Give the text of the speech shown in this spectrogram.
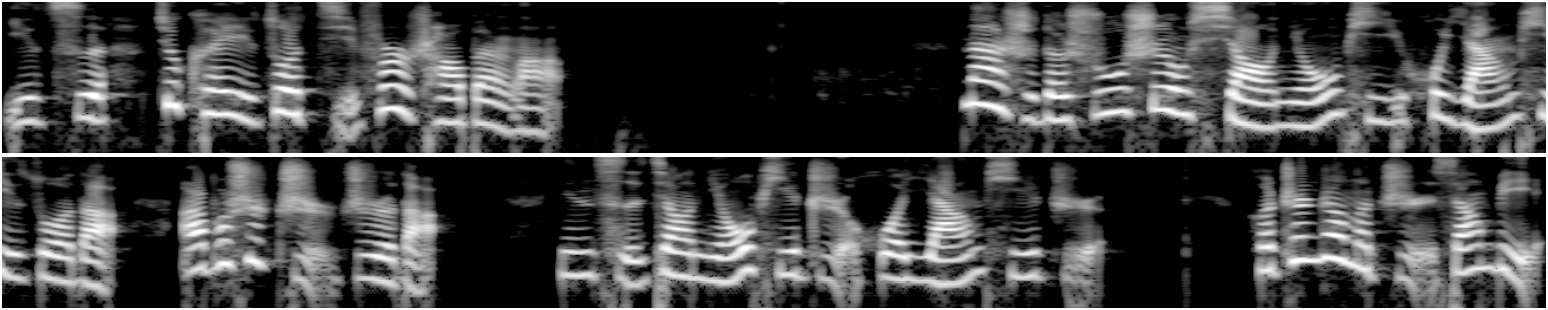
一次就可以做几份抄本了。那时的书是用小牛皮或羊皮做的，而不是纸质的，因此叫牛皮纸或羊皮纸。和真正的纸相比，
